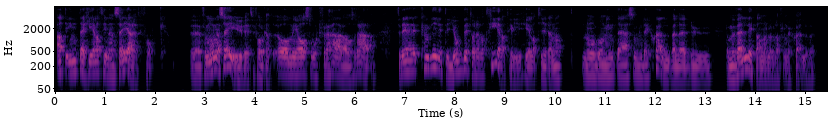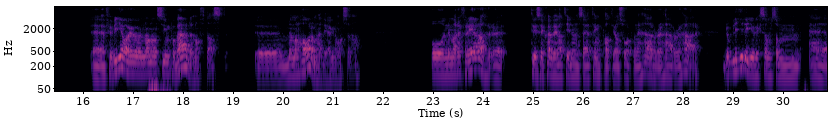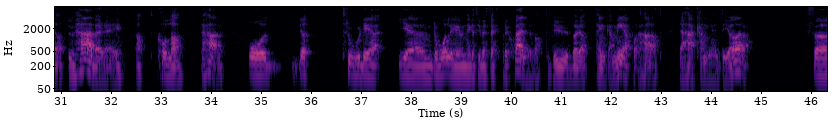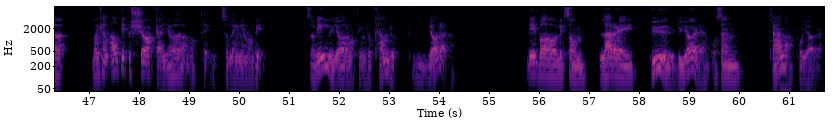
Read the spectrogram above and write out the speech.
att inte hela tiden säga det till folk. Äh, för många säger ju det till folk att ja men jag har svårt för det här och sådär. För det kan bli lite jobbigt att relatera till hela tiden att någon inte är som dig själv eller du, de är väldigt annorlunda från dig själv. Eh, för vi har ju en annan syn på världen oftast eh, när man har de här diagnoserna. Och när man refererar eh, till sig själv hela tiden och säger tänk på att jag har svårt med det här och det här och det här. Då blir det ju liksom som eh, att du häver dig att kolla det här. Och jag tror det ger en dålig och negativ effekt på dig själv. Att du börjar tänka mer på det här att det här kan jag inte göra. För man kan alltid försöka göra någonting så länge man vill. Så vill du göra någonting då kan du göra det. Det är bara att liksom lära dig hur du gör det och sen träna på att göra det.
